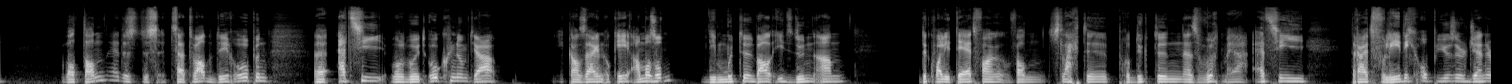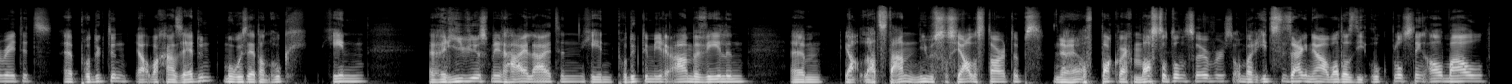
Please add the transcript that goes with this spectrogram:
Wat dan? Hè? Dus, dus het zet wel de deur open. Eh, Etsy wordt ooit ook genoemd. Ja, je kan zeggen, oké, Amazon, die moeten wel iets doen aan de kwaliteit van, van slechte producten enzovoort. Maar ja, Etsy draait volledig op user-generated eh, producten. Ja, wat gaan zij doen? Mogen zij dan ook geen eh, reviews meer highlighten, geen producten meer aanbevelen? Ehm, ja, laat staan, nieuwe sociale startups. Ja, ja. Of pakweg Mastodon-servers, om maar iets te zeggen. Ja, wat als die ook plotseling allemaal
